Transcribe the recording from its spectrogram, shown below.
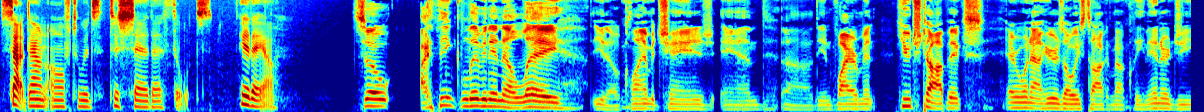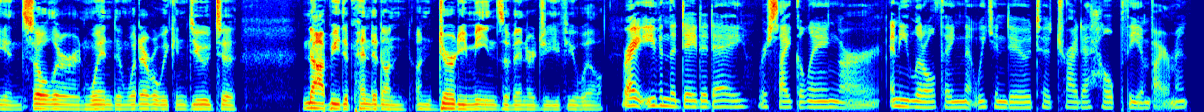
sat down afterwards to share their thoughts. Here they are. So I think living in LA, you know, climate change and uh, the environment, huge topics. Everyone out here is always talking about clean energy and solar and wind and whatever we can do to not be dependent on, on dirty means of energy, if you will. Right, even the day to day recycling or any little thing that we can do to try to help the environment.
